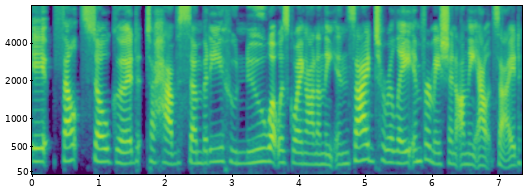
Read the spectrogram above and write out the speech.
it felt so good to have somebody who knew what was going on on the inside to relay information on the outside.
